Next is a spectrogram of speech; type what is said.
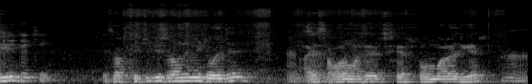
কি দেখি। এসব খিচুড়ি সরঞ্জামই চলছে। আচ্ছা। আজ শ্রাবণ মাসের শেষ সোমবার আজকে। হ্যাঁ।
